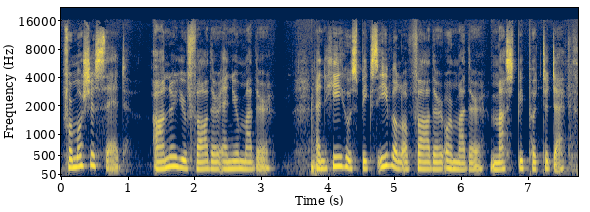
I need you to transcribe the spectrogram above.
For Moshe said, Honor your father and your mother, and he who speaks evil of father or mother must be put to death.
